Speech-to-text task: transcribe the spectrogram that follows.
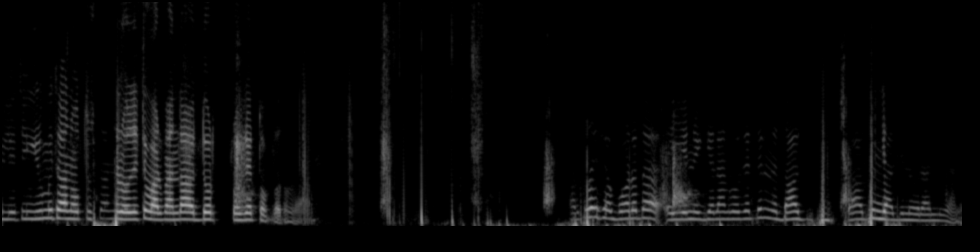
Milletin 20 tane 30 tane rozeti var. Ben daha 4 rozet topladım ya. Arkadaşlar bu arada e, yeni gelen rozetlerin de daha daha dün geldiğini öğrendim yani.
